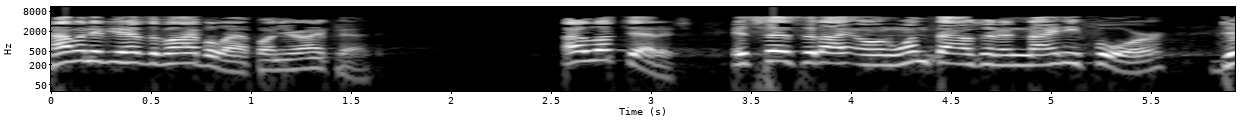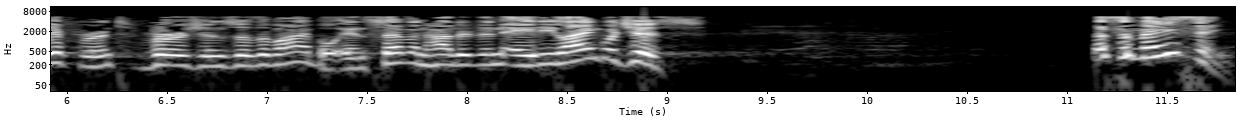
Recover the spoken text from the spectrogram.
How many of you have the Bible app on your iPad? I looked at it. It says that I own 1,094 different versions of the Bible in 780 languages. That's amazing.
